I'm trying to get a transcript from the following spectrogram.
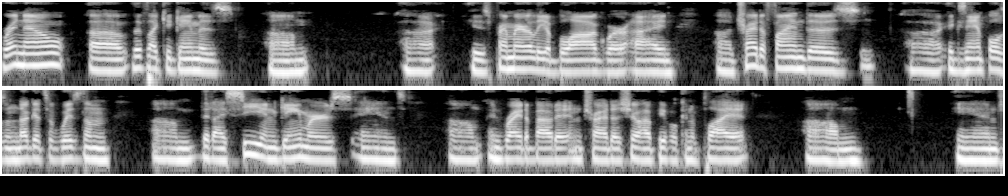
right now, uh, Live Like You Game is um, uh, is primarily a blog where I uh, try to find those uh, examples and nuggets of wisdom um, that I see in gamers and um, and write about it and try to show how people can apply it. Um, and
